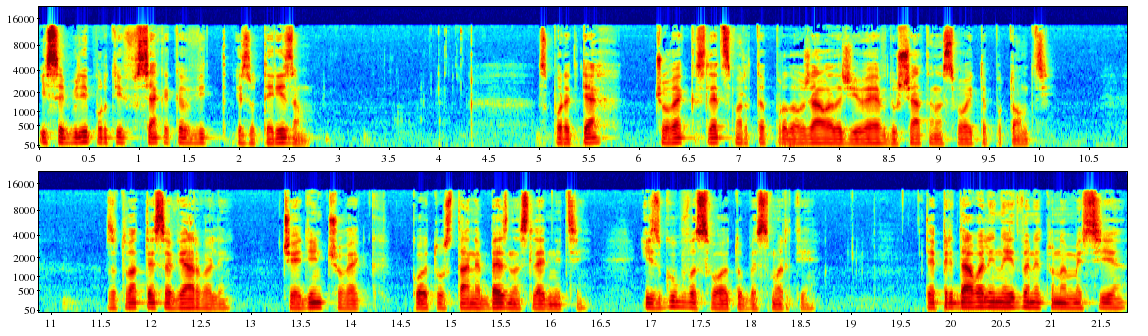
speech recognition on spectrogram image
и са били против всякакъв вид езотеризъм. Според тях, човек след смъртта продължава да живее в душата на своите потомци. Затова те са вярвали, че един човек, който остане без наследници, изгубва своето безсмъртие. Те придавали на идването на Месия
